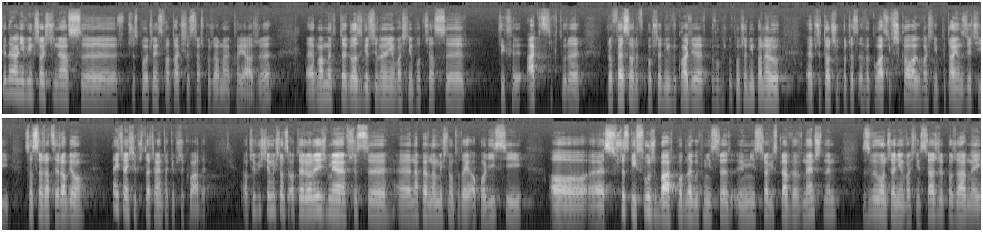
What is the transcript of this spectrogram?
Generalnie w większości nas e, czy społeczeństwa tak się Straż Pożarna kojarzy. E, Mamy tego odzwierciedlenie właśnie podczas e, tych e, akcji, które profesor w poprzednim wykładzie, w poprzednim panelu e, przytoczył podczas ewakuacji w szkołach, właśnie pytając dzieci, co strażacy robią. Najczęściej przytaczają takie przykłady. Oczywiście myśląc o terroryzmie, wszyscy e, na pewno myślą tutaj o policji, o e, wszystkich służbach podległych ministro, ministrowi spraw wewnętrznych, z wyłączeniem właśnie Straży Pożarnej.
